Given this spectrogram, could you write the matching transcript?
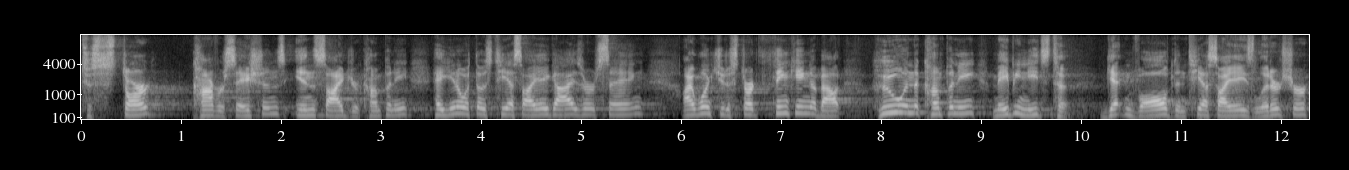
to start conversations inside your company. Hey, you know what those TSIA guys are saying? I want you to start thinking about who in the company maybe needs to get involved in TSIA's literature,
